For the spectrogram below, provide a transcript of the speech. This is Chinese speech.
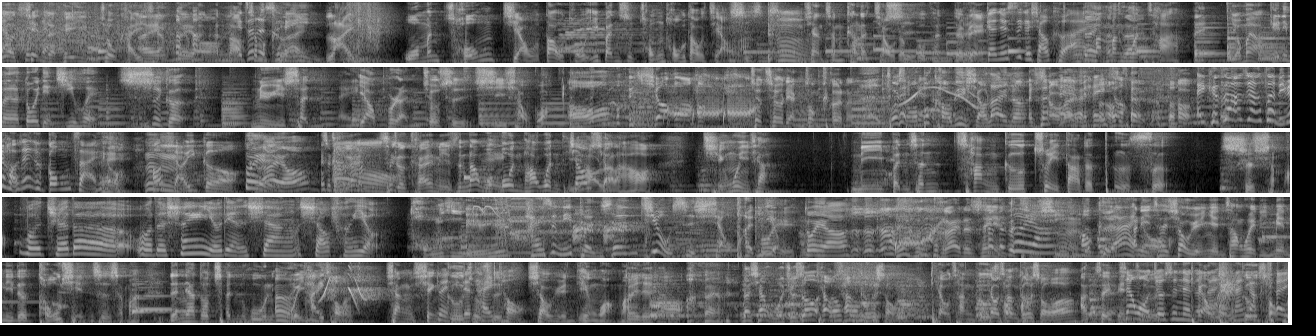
要见了黑影就开枪，有没有看到哎，？真的是黑影。来，我们从脚到头，一般是从头到脚是是是。我们现在只能看到脚的部分，对不对？感觉是个小可爱。对慢慢观察，哎有没有？给你们多一点机会是个女生哎，要不然就是西小瓜，哦。哎呦，就只有两种可能。为什么不考虑小赖呢？小赖哎 没有。哎，可是他这样在里面好像一个公仔哦，好小一个哦。对爱哦，这个可爱是个可爱女生。那我问她问题好了啦哈，请问一下，你本身唱歌最大的特色是什么？我觉得我的声音有点像小朋友，童音。诶，还是你本身就是小朋友？对，对啊，哎，很可爱的声音。看那。个体型好可爱哦。那你在校园演唱会里面，你的头衔是什么？人家都称呼你嗯为你 title 像宪哥就是校园天王嘛，对对对。对，那像我就是跳唱歌手，跳唱歌手，跳唱歌手啊。啊这边像我就是那个跳楼歌手。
